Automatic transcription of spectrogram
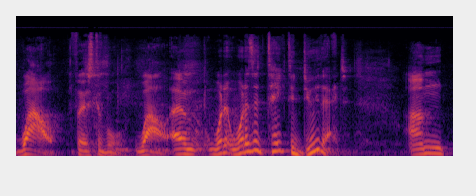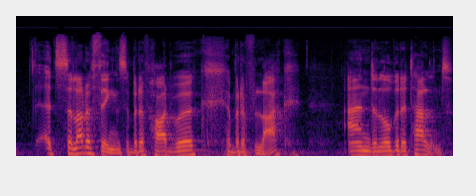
Wow, first of all. Wow. Um, what, what does it take to do that? Um, it's a lot of things, a bit of hard work, a bit of luck, and a little bit of talent.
